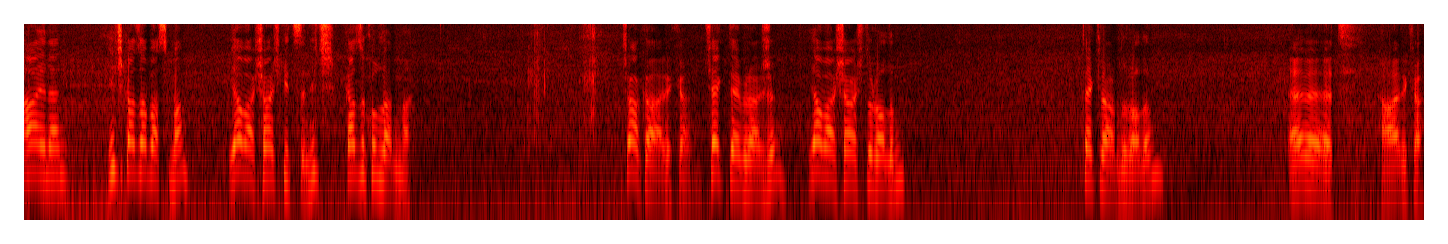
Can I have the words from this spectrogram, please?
Aynen. Hiç gaza basma. Yavaş yavaş gitsin. Hiç gazı kullanma. Çok harika. Çek debriyajı. Yavaş yavaş duralım. Tekrar duralım. Evet. Harika.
